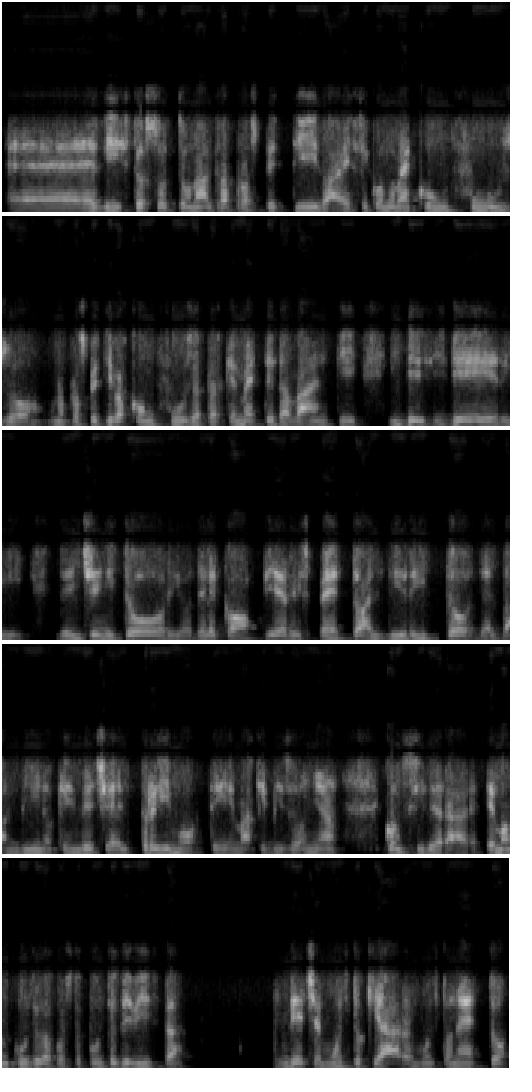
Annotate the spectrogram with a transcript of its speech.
eh, è visto sotto un'altra prospettiva e secondo me confuso, una prospettiva confusa perché mette davanti i desideri dei genitori o delle coppie rispetto al diritto del bambino, che invece è il primo tema che bisogna considerare. E Mancuso da questo punto di vista invece è molto chiaro e molto netto,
